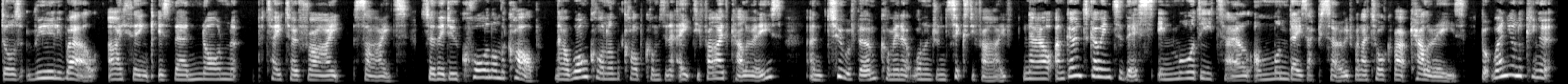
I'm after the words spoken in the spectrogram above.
does really well, I think, is their non potato fry sides. So they do corn on the cob. Now, one corn on the cob comes in at 85 calories, and two of them come in at 165. Now, I'm going to go into this in more detail on Monday's episode when I talk about calories. But when you're looking at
